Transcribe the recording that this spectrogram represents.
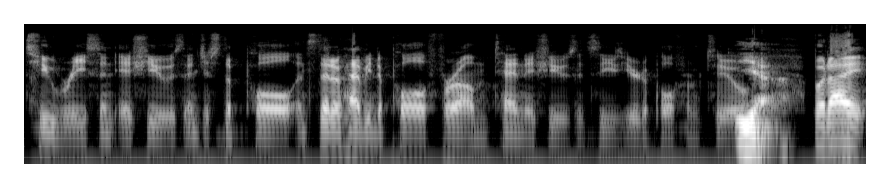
two recent issues and just to pull instead of having to pull from 10 issues it's easier to pull from two yeah, but i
